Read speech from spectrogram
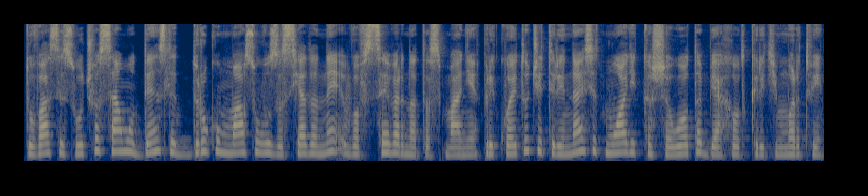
Това се случва само ден след друго масово засядане в северна Тасмания, при което 14 млади кашалота бяха открити мъртви.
